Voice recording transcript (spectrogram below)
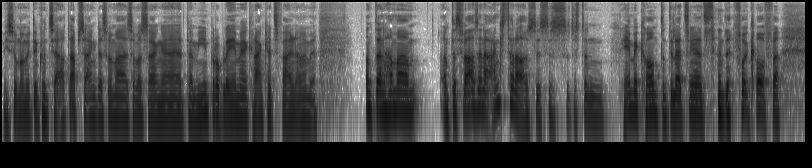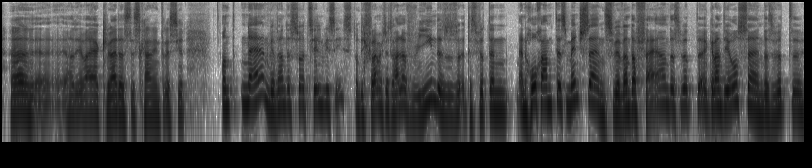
wie soll man mit dem Konzert absagen? Da soll man, soll man sagen, äh, Terminprobleme, Krankheitsfallen. Und dann haben wir, und das war aus einer Angst heraus, dass, dass, dass dann Hemme kommt und die Leute sagen, jetzt der Vollkoffer. Äh, war ja klar, dass das keinen interessiert. Und nein, wir werden das so erzählen, wie es ist. Und ich freue mich total auf Wien. Das, das wird ein, ein Hochamt des Menschseins. Wir werden da feiern. Das wird äh, grandios sein. Das wird äh,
